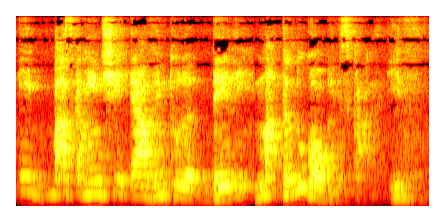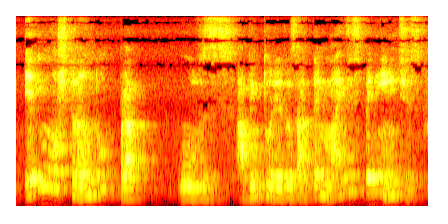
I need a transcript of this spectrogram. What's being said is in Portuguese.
E basicamente é a aventura dele matando goblins, cara. E ele mostrando para os aventureiros até mais experientes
